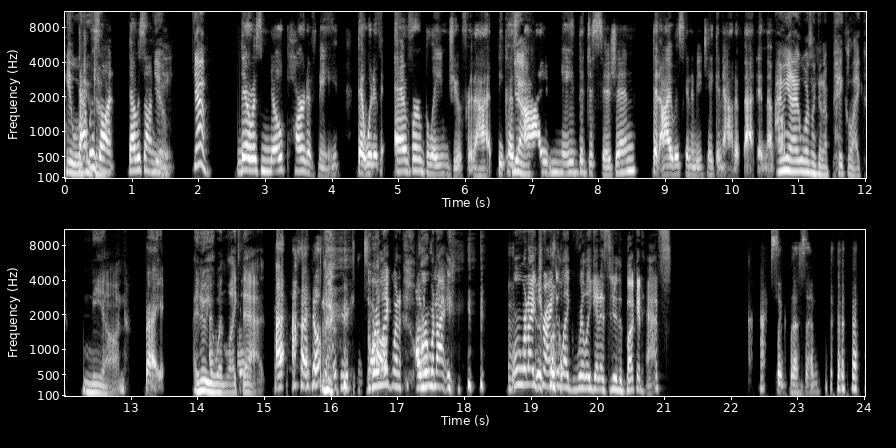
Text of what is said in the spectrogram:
yeah, that was done? on that was on yeah. me. Yeah there was no part of me that would have ever blamed you for that because yeah. I made the decision that I was going to be taken out of that in that. I mean, I wasn't going to pick like neon. Right. I know you I, wouldn't like that. I, I don't know if you can tell. or like when, or mean, when I, or when I tried to like really get us to do the bucket hats. I was like, listen. but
